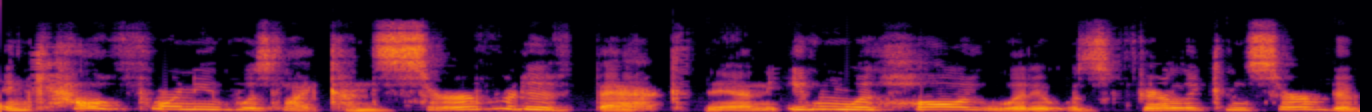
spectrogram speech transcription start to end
and California was like conservative back then. Even with Hollywood, it was fairly conservative.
